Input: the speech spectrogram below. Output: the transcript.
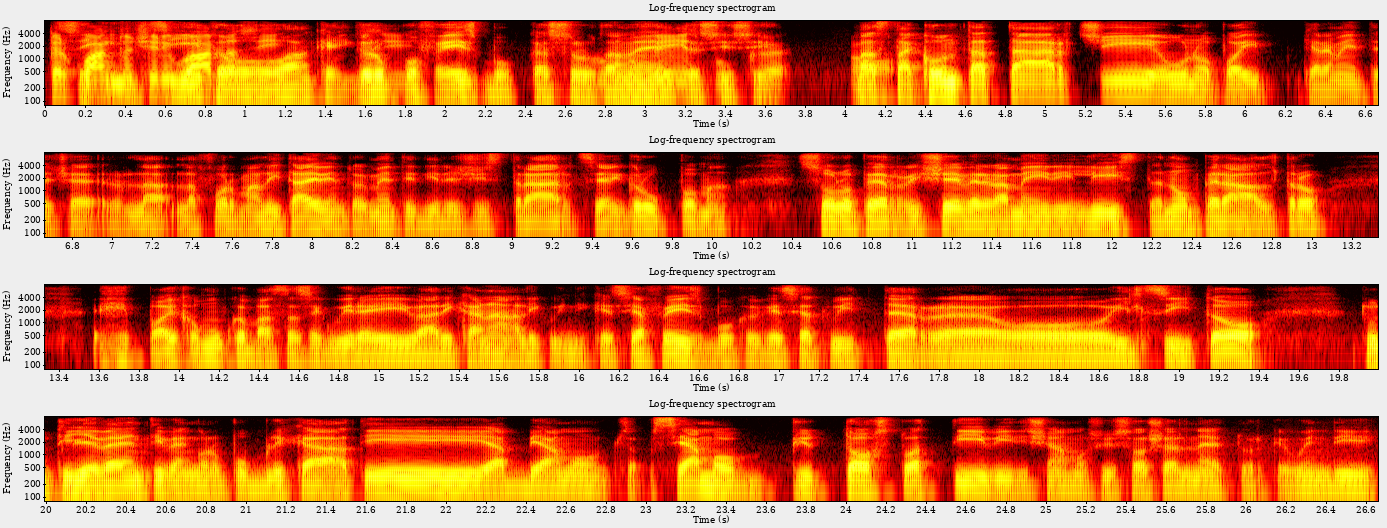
Per Sì, quanto ci sito riguarda, sì, anche il gruppo sì. Facebook, Gruppo assolutamente, sì, sì. Facebook, no, Basta contattarci, uno poi chiaramente c'è la, la formalità eventualmente di registrarsi al gruppo, ma solo per ricevere la mailing list, non per altro. E poi comunque basta seguire i vari canali, quindi che sia Facebook, che sia Twitter eh, o il sito, tutti gli eventi vengono pubblicati, abbiamo, siamo piuttosto attivi, diciamo, sui social network, quindi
